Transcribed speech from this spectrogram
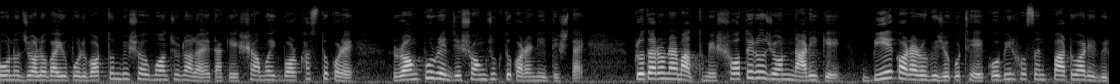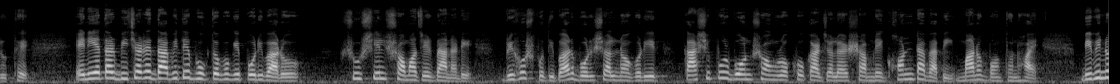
বন ও জলবায়ু পরিবর্তন বিষয়ক মন্ত্রণালয়ে তাকে সাময়িক বরখাস্ত করে রংপুর রেঞ্জে সংযুক্ত করার নির্দেশ দেয়। প্রতারণার মাধ্যমে সতেরো জন নারীকে বিয়ে করার অভিযোগ ওঠে কবির হোসেন পাটোয়ারির বিরুদ্ধে। এ নিয়ে তার বিচারের দাবিতে ভুক্তভোগী পরিবার ও সুশীল সমাজের ব্যানারে। বৃহস্পতিবার বরিশাল নগরীর কাশীপুর বন সংরক্ষক কার্যালয়ের সামনে ঘণ্টাব্যাপী মানববন্ধন হয়। বিভিন্ন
